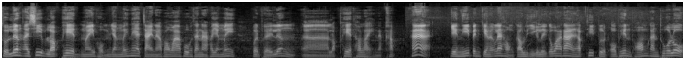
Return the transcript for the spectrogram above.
ส่วนเรื่องอาชีพล็อกเพศไหมผมยังไม่แน่ใจนะ เพราะว่าผู้พัฒนาเขายังไม่เปิดเผยเรื่องอล็อกเพศเท่าไหร่นะครับห้า เกมนี้เป็นเกมแรกๆของเกาหลีกันเลยก็ว่าได้นะครับที่เปิด Open พร้อมกันทั่วโลก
